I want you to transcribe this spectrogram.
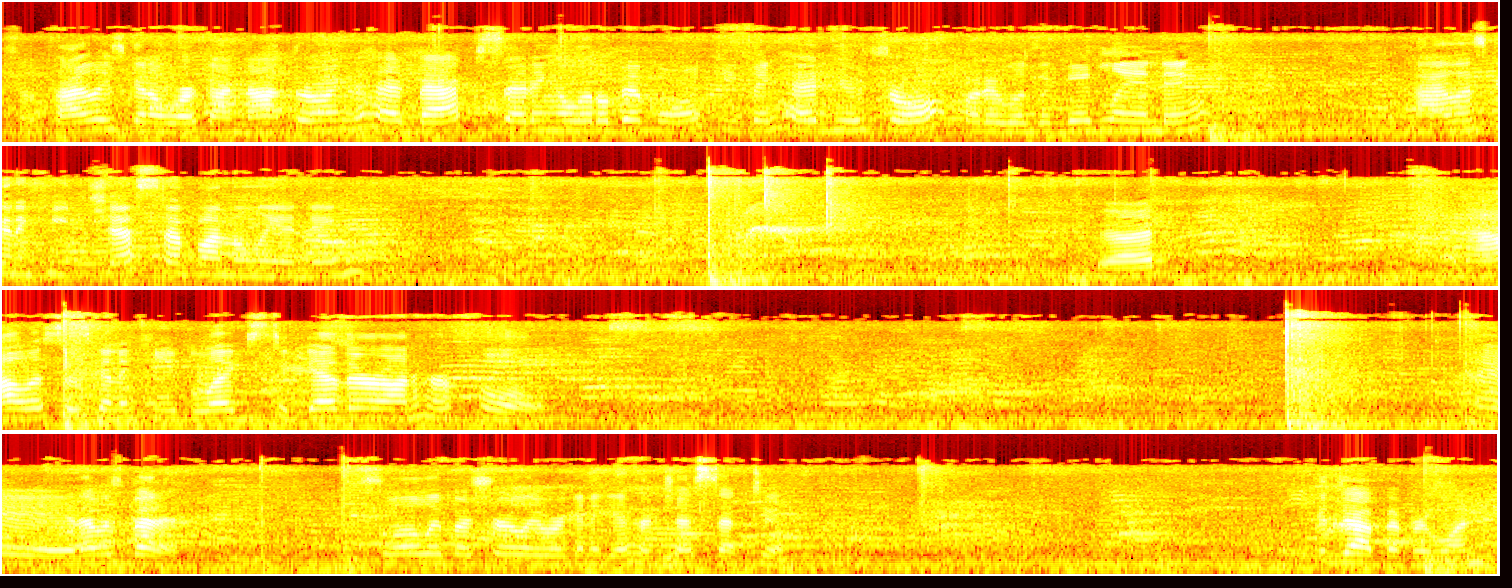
So Kylie's gonna work on not throwing the head back, setting a little bit more, keeping head neutral, but it was a good landing. Nyla's gonna keep chest up on the landing. Good. And Alice is gonna keep legs together on her full. Hey, that was better. Slowly but surely we're gonna get her chest up too. Good job, everyone.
